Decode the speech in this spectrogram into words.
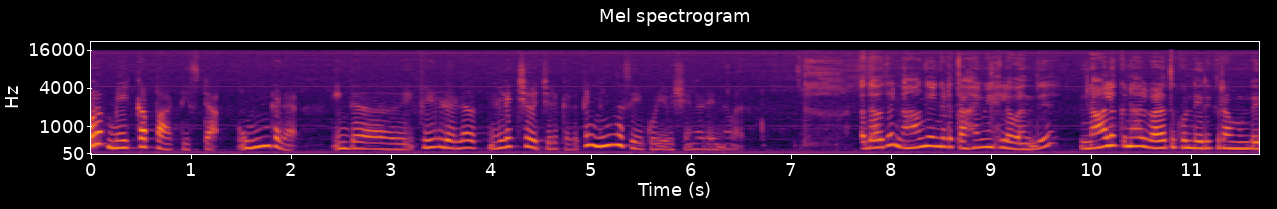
ஒரு மேக்கப் ஆர்டிஸ்ட்டாக உங்களை இந்த ஃபீல்டில் நிலைச்சு வச்சிருக்கிறதுக்கு நீங்கள் செய்யக்கூடிய விஷயங்கள் இருக்கும்? அதாவது நாங்கள் எங்களோட தகைமைகளை வந்து நாளுக்கு நாள் வளர்த்து கொண்டு இருக்கிறோம்னு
